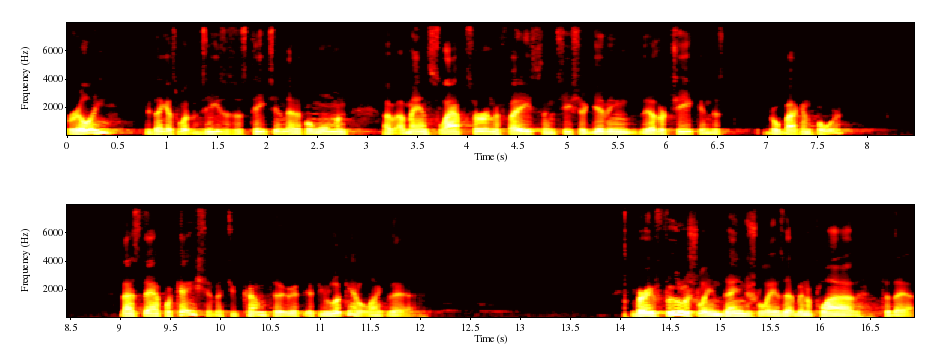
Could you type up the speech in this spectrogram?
Really? You think that's what Jesus is teaching? That if a woman, a, a man slaps her in the face, and she should give him the other cheek and just go back and forth? That's the application that you come to if, if you look at it like that. Very foolishly and dangerously has that been applied to that.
